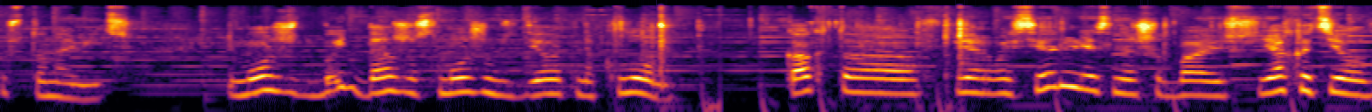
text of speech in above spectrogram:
установить. И может быть даже сможем сделать наклон. Как-то в первой серии, если не ошибаюсь, я хотел,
